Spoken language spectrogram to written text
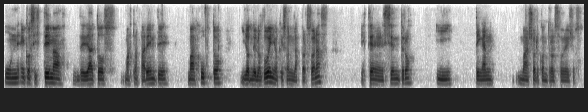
un ecosistema de datos más transparente, más justo y donde los dueños, que son las personas, estén en el centro y tengan mayor control sobre ellos.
